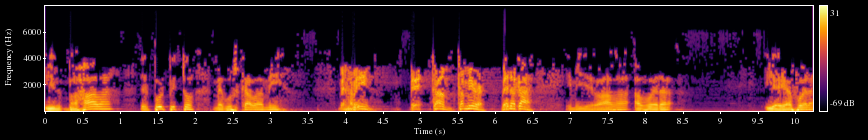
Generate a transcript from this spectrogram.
Y bajaba del púlpito, me buscaba a mí. Benjamín, come, come here, ven acá. Y me llevaba afuera, y allá afuera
